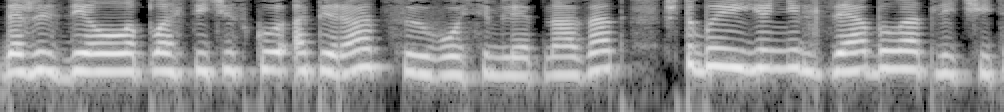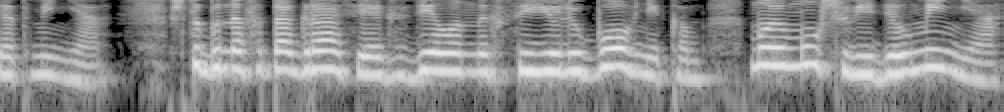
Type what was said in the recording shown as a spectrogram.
даже сделала пластическую операцию восемь лет назад, чтобы ее нельзя было отличить от меня. Чтобы на фотографиях, сделанных с ее любовником, мой муж видел меня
